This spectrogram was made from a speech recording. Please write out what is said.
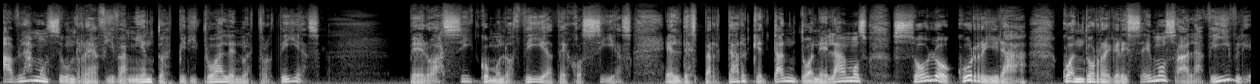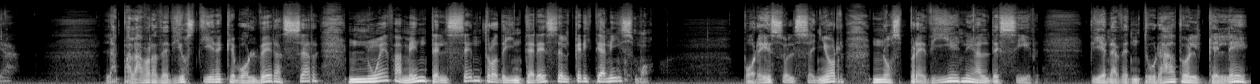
Hablamos de un reavivamiento espiritual en nuestros días. Pero así como los días de Josías, el despertar que tanto anhelamos solo ocurrirá cuando regresemos a la Biblia. La palabra de Dios tiene que volver a ser nuevamente el centro de interés del cristianismo. Por eso el Señor nos previene al decir, Bienaventurado el que lee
